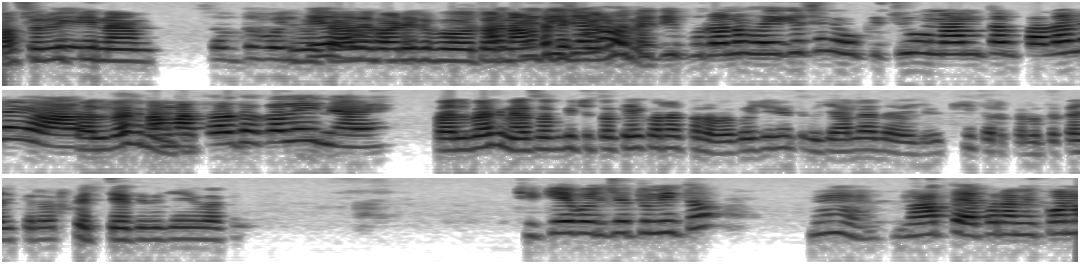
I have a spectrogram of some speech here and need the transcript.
বাসুরের কি নাম? সব তো বলতে কাদের বাড়ির বউ? আর নামটা দিদি ঠিক বলবে না? দিদি পুরানো হয়ে গেছে না ও কিছু নাম তার পালা নাই আর পালবে মাথা ঢাকালেই নাই। পালবে না? সব কিছু করা করাবে? ওই জন্য তুমি জ্বালা দেবে কি দরকার? তো কাজ করে দিবি যাই বাকি ঠিকই বলছো তুমি তো। হুম না তো এরপর আমি কোনো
